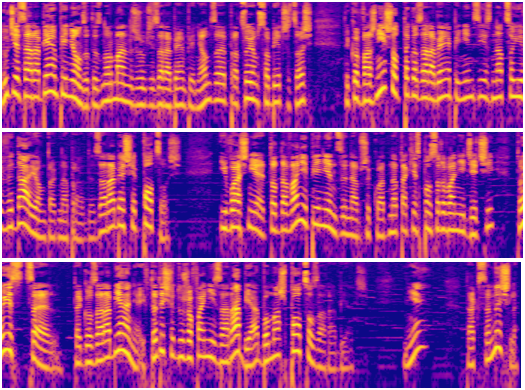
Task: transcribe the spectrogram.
ludzie zarabiają pieniądze, to jest normalne, że ludzie zarabiają pieniądze, pracują sobie czy coś, tylko ważniejsze od tego zarabiania pieniędzy jest na co je wydają tak naprawdę. Zarabia się po coś. I właśnie to dawanie pieniędzy na przykład na takie sponsorowanie dzieci, to jest cel tego zarabiania i wtedy się dużo fajniej zarabia, bo masz po co zarabiać. Nie? Tak se myślę.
